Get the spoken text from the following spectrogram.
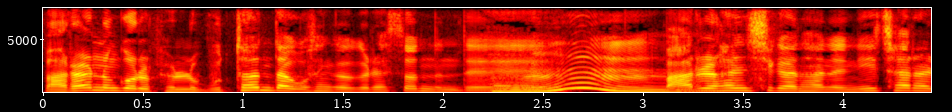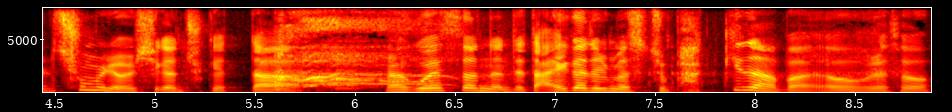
말하는 거를 별로 못 한다고 생각을 했었는데 음. 말을 한 시간 하느니 차라리 춤을 10 시간 추겠다라고 했었는데 나이가 들면서 좀 바뀌나 봐요. 그래서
